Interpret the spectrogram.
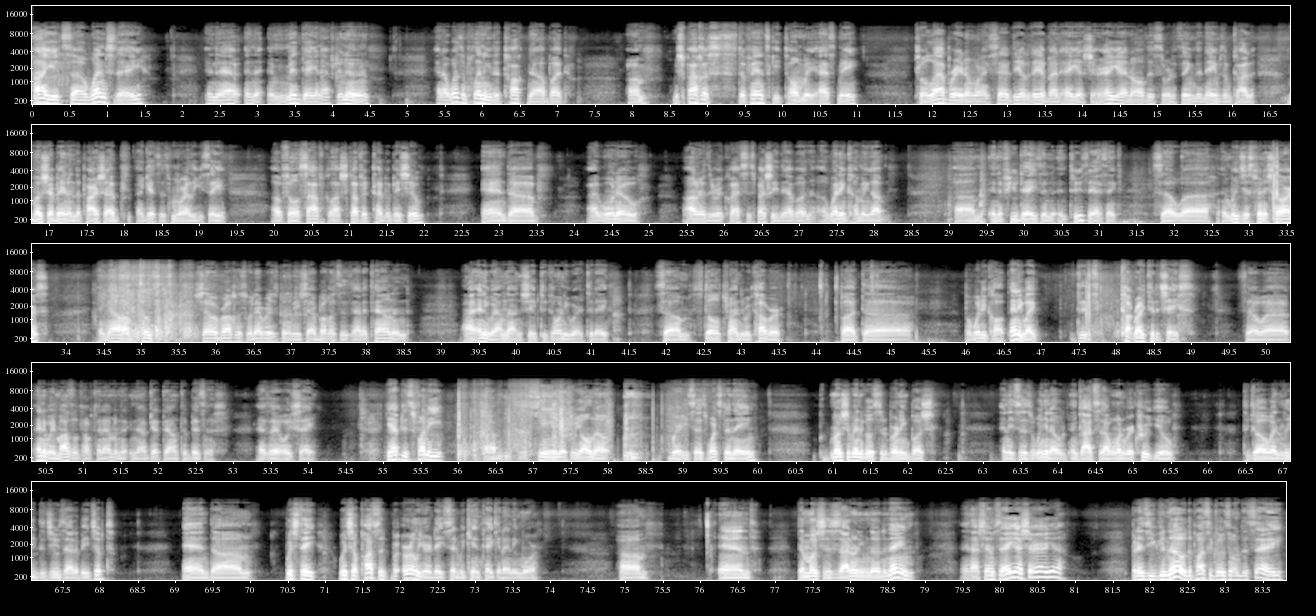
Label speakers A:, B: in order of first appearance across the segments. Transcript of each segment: A: Hi, it's uh, Wednesday in the, in the in midday and afternoon, and I wasn't planning to talk now, but um, Mishpacha Stefanski told me, asked me to elaborate on what I said the other day about Eya Shereya and all this sort of thing, the names of God, Moshe Rabbeinu and the Parsha. I guess it's more like you say a philosophical, ashkafic type of issue, and uh, I want to honor the request, especially they have a, a wedding coming up um, in a few days, in, Tuesday, I think. So, uh, and we just finished ours, and now I'm post Sheva Brachos, whatever is going to be Sheva Brachos is out of town, and uh, anyway, I'm not in shape to go anywhere today, so I'm still trying to recover. But uh, but what do you call it? Anyway, just cut right to the chase. So uh, anyway, Mazel Tov to them, and now get down to business, as I always say. You have this funny um, scene, as we all know, where he says, "What's the name?" Moshe Rabbeinu goes to the burning bush, and he says, "Well, you know," and God says, "I want to recruit you to go and lead the Jews out of Egypt," and um, which they, which a pasuk earlier they said we can't take it anymore. Um, and then Moshe says, "I don't even know the name," and Hashem says, hey, "Yeah, sure, yeah." But as you can know, the pasuk goes on to say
